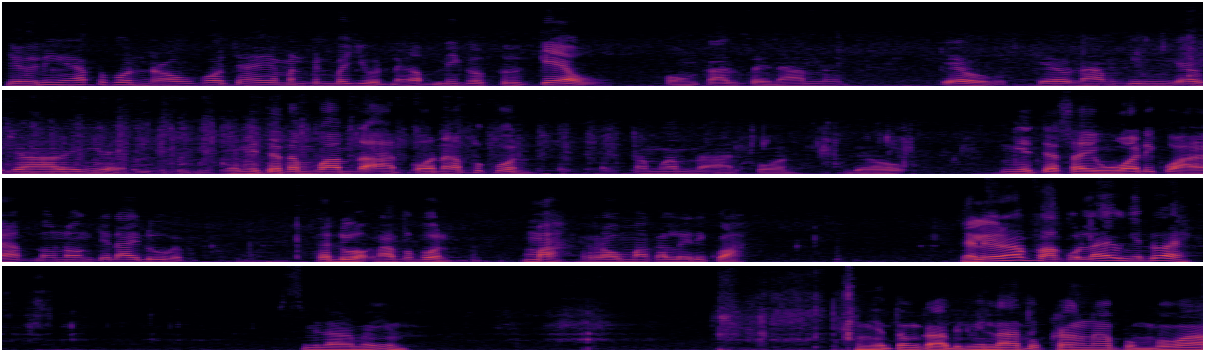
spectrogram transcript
เจอนี่ครับทุกคนเราก็จะให้มันเป็นประโยชน์นะครับ นี่ก็คือแก้วของการใส่น้ำนะแก้วแก้วน้ำกินแก้วชาอะไรนี่แหละบางเงียดจะทำความสะอาดก่อนนะครับ ทุกคนทำความสะอาดก่อน เดี๋ยวบางเงียดจะใส่หัวดีกว่านะครับน้องๆจะได้ดูแบบสะดวกนะทุกคนมาเรามากันเลยดีกว่าอย่าลืมนะฝากกดไลค์บางเงียดด้วย สมิลลาฮิรเราะห์มานิรเราะฮีมอย่างเงี้ยต้องกราบบิสมิลลาห์ทุกครั้งนะครับผมเพราะว่า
